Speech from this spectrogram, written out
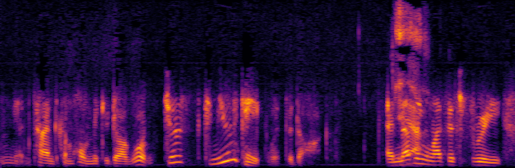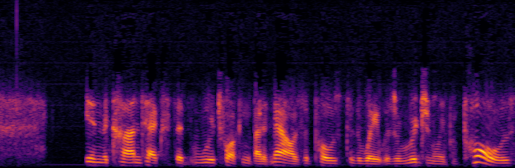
you know, time to come home and make your dog work. Just communicate with the dog, and Yeah. nothing in life is free in the context that we're talking about it now, as opposed to the way it was originally proposed.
